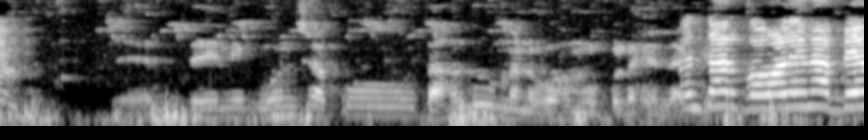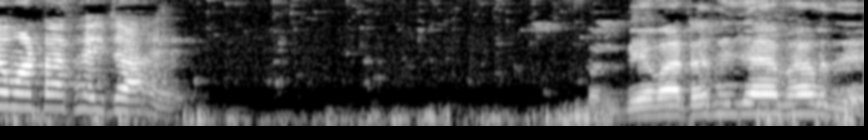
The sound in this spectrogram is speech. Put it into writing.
એમ. એની બોહન છાપુ તાંડું મને વહમું પડે લાગે. તાર ગોળેના બે વાટા થઈ જાહે. પણ બે વાટા થઈ જાય ભાળજે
